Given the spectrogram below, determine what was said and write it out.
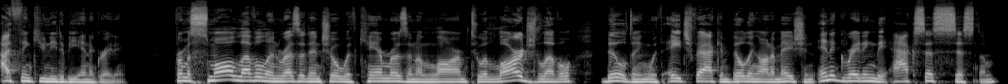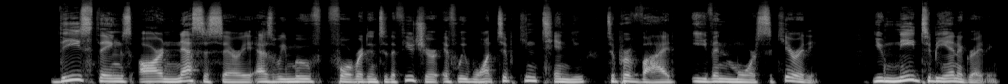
I think you need to be integrating. From a small level in residential with cameras and alarm to a large level building with HVAC and building automation, integrating the access system these things are necessary as we move forward into the future if we want to continue to provide even more security. You need to be integrating.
